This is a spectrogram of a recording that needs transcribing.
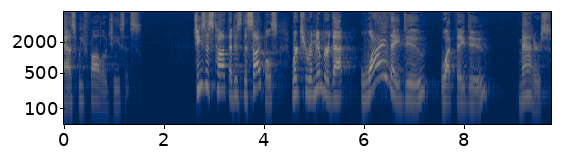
as we follow Jesus. Jesus taught that his disciples were to remember that why they do what they do matters.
